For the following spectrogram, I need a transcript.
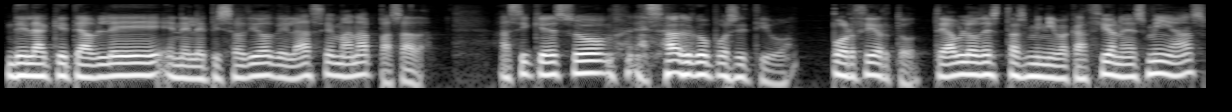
de la que te hablé en el episodio de la semana pasada. Así que eso es algo positivo. Por cierto, te hablo de estas mini vacaciones mías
